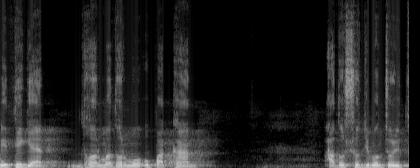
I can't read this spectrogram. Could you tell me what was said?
নীতিজ্ঞান ধর্মাধর্ম উপাখ্যান আদর্শ জীবন চরিত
